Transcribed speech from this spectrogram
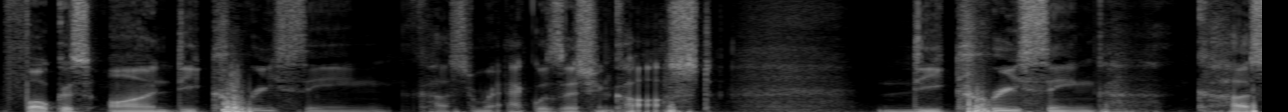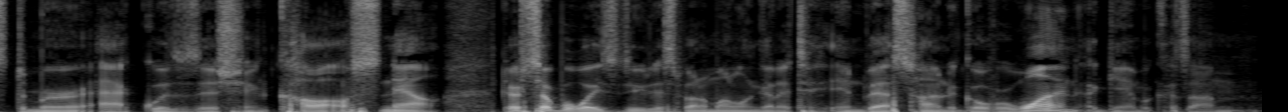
focus on decreasing customer acquisition cost. Decreasing customer acquisition costs. Now, there are several ways to do this, but I'm only going to invest time to go over one again because I'm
